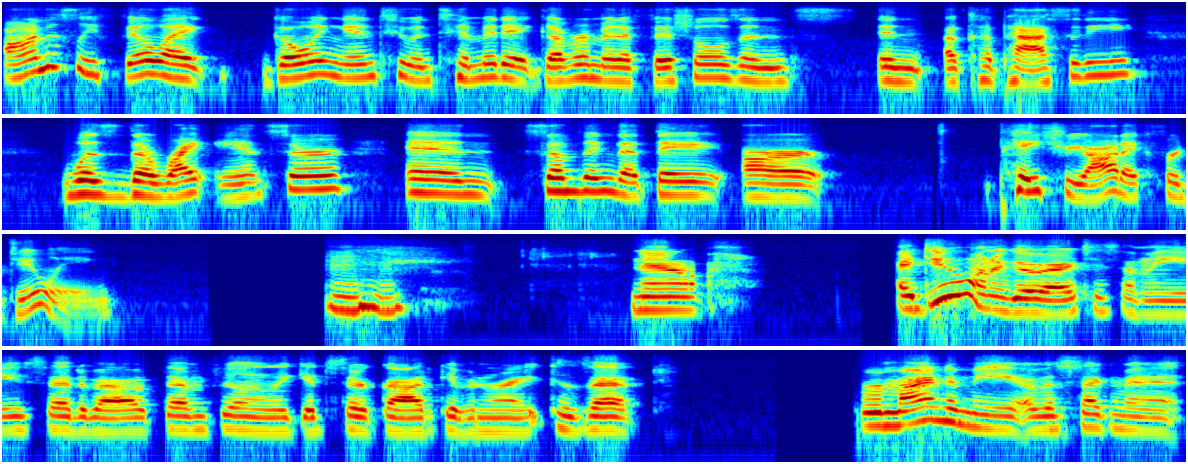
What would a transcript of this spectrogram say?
honestly feel like going in to intimidate government officials in in a capacity was the right answer and something that they are patriotic for doing. Mm-hmm. Now, I do want to go back to something you said about them feeling like it's their God given right, because that reminded me of a segment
